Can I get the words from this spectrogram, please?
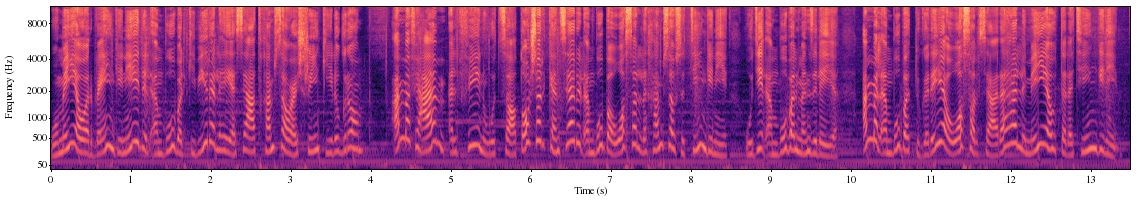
و140 جنيه للأنبوبة الكبيرة اللي هي سعة 25 كيلو جرام أما في عام 2019 كان سعر الأنبوبة وصل ل 65 جنيه ودي الأنبوبة المنزلية. أما الأنبوبة التجارية وصل سعرها ل 130 جنيه.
